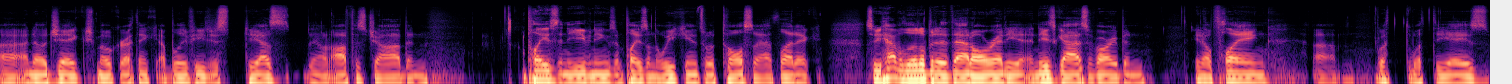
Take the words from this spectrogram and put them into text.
Uh, I know Jake Schmoker. I think I believe he just he has you know an office job and plays in the evenings and plays on the weekends with Tulsa Athletic. So you have a little bit of that already, and these guys have already been you know playing um, with with the A's,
